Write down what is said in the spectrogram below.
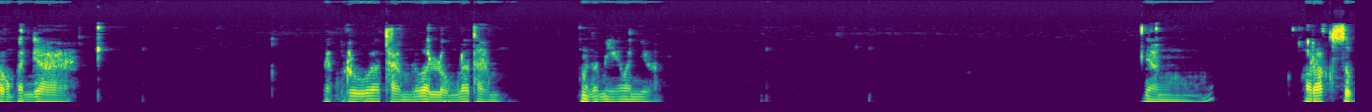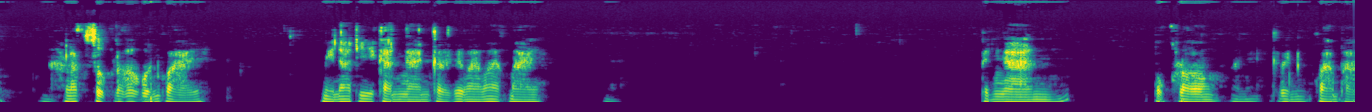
ของปัญญา แบบรู้ว่าทำหรือว่าหลงแล้วทำมันก็มีมันอยู่อย่างรักสุขรักสุขแล้วก็ขนขวาย มีหน้าที่การงานเกิดขึ้นมามากมาย เป็นงานปกครอง อันนี้เป็นความผา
